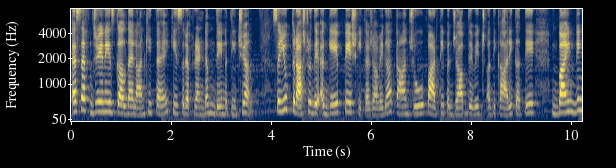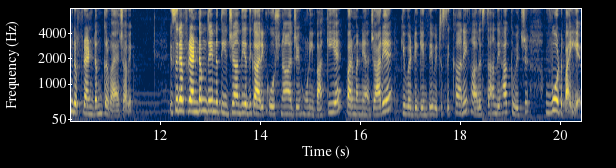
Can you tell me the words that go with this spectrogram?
ਐਸਐਫਜੇ ਨੇ ਇਸ ਗੱਲ ਦਾ ਐਲਾਨ ਕੀਤਾ ਹੈ ਕਿ ਇਸ ਰੈਫਰੈਂਡਮ ਦੇ ਨਤੀਜਿਆਂ ਨੂੰ ਸੰਯੁਕਤ ਰਾਸ਼ਟਰ ਦੇ ਅੱਗੇ ਪੇਸ਼ ਕੀਤਾ ਜਾਵੇਗਾ ਤਾਂ ਜੋ ਭਾਰਤੀ ਪੰਜਾਬ ਦੇ ਵਿੱਚ ਅਧਿਕਾਰਿਕ ਅਤੇ ਬਾਈਂਡਿੰਗ ਰੈਫਰੈਂਡਮ ਕਰਵਾਇਆ ਜਾਵੇ। ਇਸ ਰੈਫਰੈਂਡਮ ਦੇ ਨਤੀਜਿਆਂ ਦੀ ਅਧਿਕਾਰਿਕ ਘੋਸ਼ਣਾ ਅਜੇ ਹੋਣੀ ਬਾਕੀ ਹੈ, ਪਰ ਮੰਨਿਆ ਜਾ ਰਿਹਾ ਹੈ ਕਿ ਵੱਡੀ ਗਿਣਤੀ ਵਿੱਚ ਸਿੱਖਾਂ ਨੇ ਖਾਲਿਸਤਾਨ ਦੇ ਹੱਕ ਵਿੱਚ ਵੋਟ ਪਾਈ ਹੈ।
